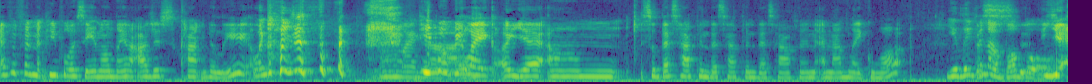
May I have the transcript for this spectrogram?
Everything that people are saying online, I just can't relate. Like I'm just. Oh my people be like, "Oh yeah, um, so this happened, this happened, this happened," and I'm like, "What?" You live in a bubble. Yeah.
